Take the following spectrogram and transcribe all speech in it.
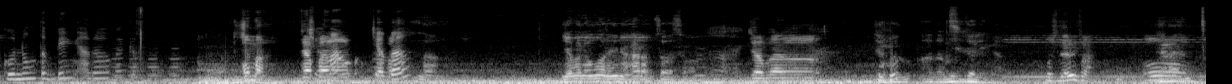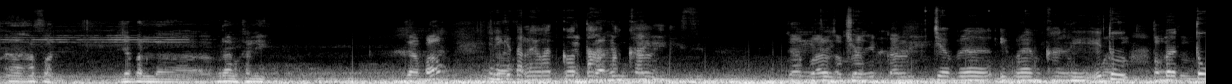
gunung tebing atau apa itu? Oma, Jabal Jabal. Jabal Omar nah. ini haram sama-sama. Jabal Jabal ada Musdalifah. Musdalifah. Oh, afan. Jabal eh, Ibrahim eh, Kali. Jabal ini kita lewat kota Ibrahim Makkah. Iya, Jabal Ibrahim Kali. Jabal Ibrahim Kali. Itu batu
